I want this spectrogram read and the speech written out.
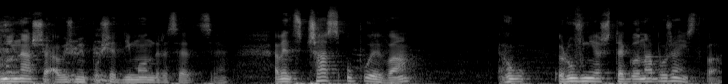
dni nasze, abyśmy posiedli mądre serce. A więc czas upływa również tego nabożeństwa.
